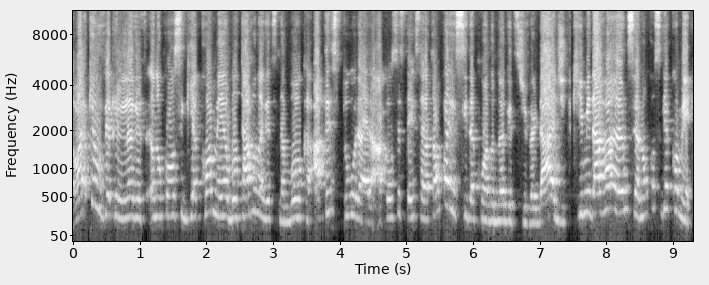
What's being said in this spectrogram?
a hora que eu vi aquele nuggets, eu não conseguia comer. Eu botava o nuggets na boca, a textura, a consistência era tão parecida com a do nuggets de verdade que me dava ânsia, eu não conseguia comer.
